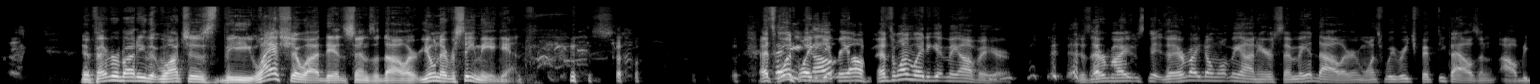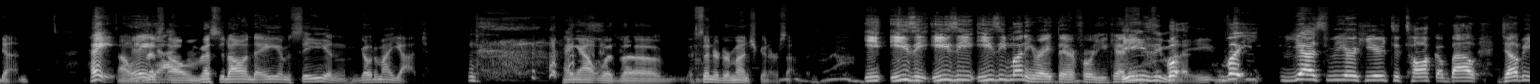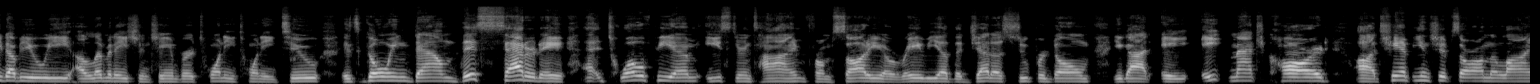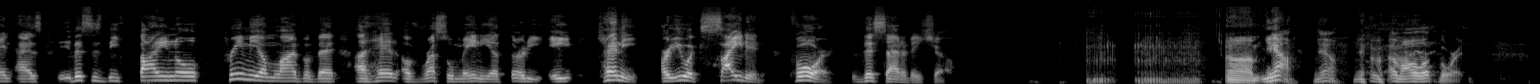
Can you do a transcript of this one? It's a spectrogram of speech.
If everybody that watches the last show I did sends a dollar, you'll never see me again. so, that's there one way go. to get me off. That's one way to get me off of here. Does everybody everybody don't want me on here? Send me a dollar, and once we reach fifty thousand, I'll be done. Hey, I'll, hey, invest, I... will invest it all into AMC and go to my yacht. Hang out with uh, Senator Munchkin or something. E- easy, easy, easy money right there for you, Kenny. Easy money. But, but yes, we are here to talk about WWE Elimination Chamber 2022. It's going down this Saturday at 12 p.m. Eastern Time from Saudi Arabia, the Jeddah Superdome. You got a eight match card. Uh, championships are on the line as this is the final premium live event ahead of WrestleMania 38. Kenny, are you excited for this Saturday show? Um, yeah, yeah, I'm all up for it.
